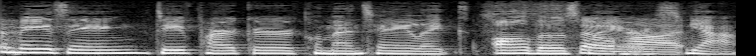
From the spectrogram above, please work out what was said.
Amazing. Dave Parker, Clemente, like all those So players. hot. Yeah.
